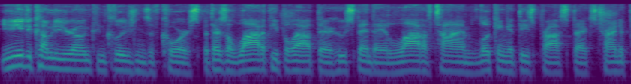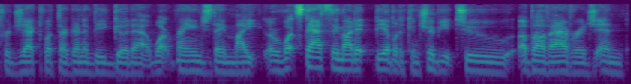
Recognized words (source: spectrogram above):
You need to come to your own conclusions, of course, but there's a lot of people out there who spend a lot of time looking at these prospects, trying to project what they're going to be good at, what range they might, or what stats they might be able to contribute to above average. And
